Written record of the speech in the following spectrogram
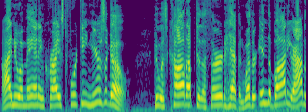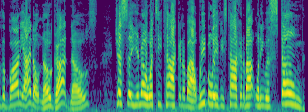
I knew a man in Christ 14 years ago who was caught up to the third heaven. Whether in the body or out of the body, I don't know. God knows. Just so you know, what's he talking about? We believe he's talking about when he was stoned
